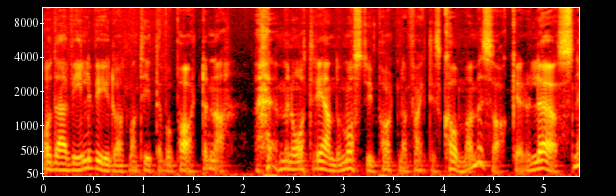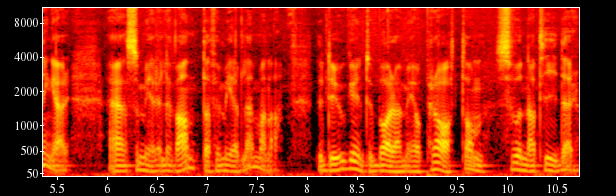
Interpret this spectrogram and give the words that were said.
Och där vill vi ju då att man tittar på parterna. Men återigen, då måste ju parterna faktiskt komma med saker, lösningar eh, som är relevanta för medlemmarna. Det duger inte bara med att prata om svunna tider.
